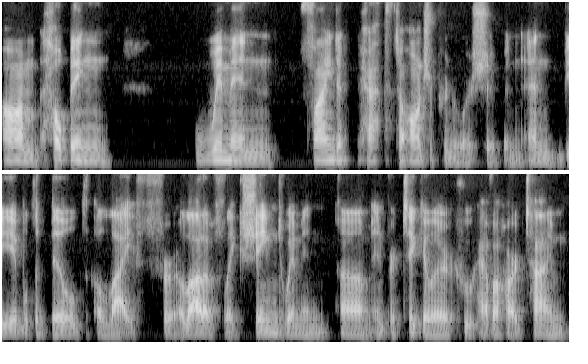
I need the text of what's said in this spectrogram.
um, helping women find a path to entrepreneurship and, and be able to build a life for a lot of like shamed women um, in particular who have a hard time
